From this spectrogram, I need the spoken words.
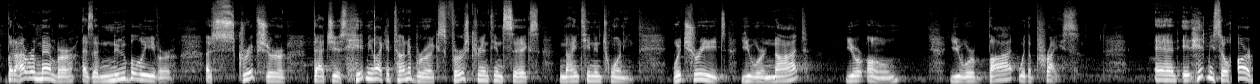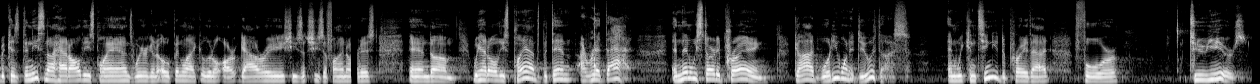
But I remember as a new believer, a scripture that just hit me like a ton of bricks 1 Corinthians 6 19 and 20, which reads, You were not your own, you were bought with a price. And it hit me so hard because Denise and I had all these plans. We were going to open like a little art gallery. She's a, she's a fine artist. And um, we had all these plans, but then I read that. And then we started praying, God, what do you want to do with us? And we continued to pray that for two years.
